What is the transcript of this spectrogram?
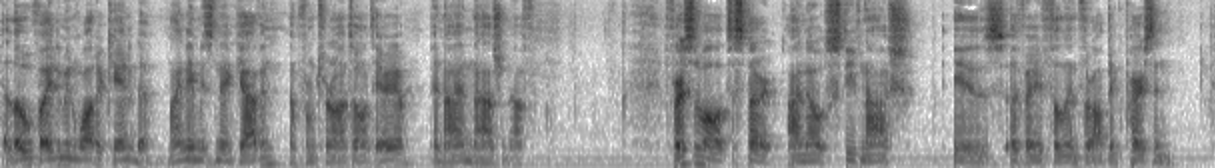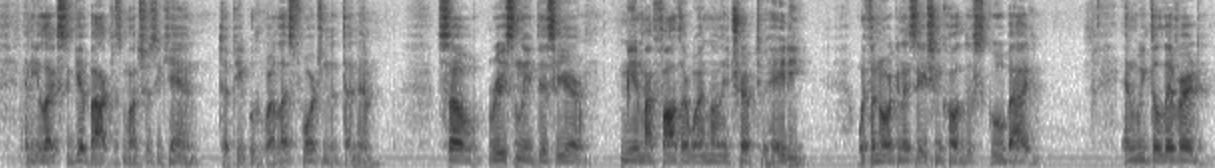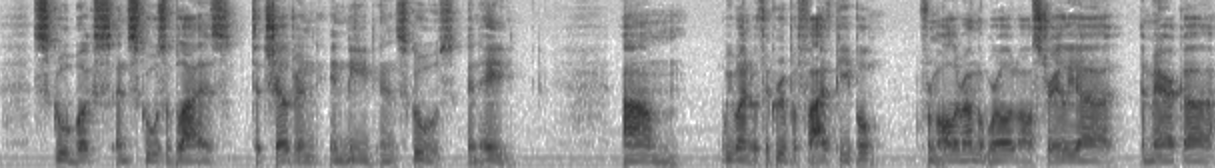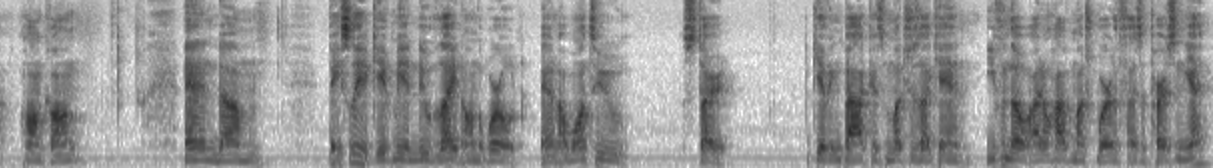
Hello, Vitamin Water Canada. My name is Nick Gavin. I'm from Toronto, Ontario, and I am Nash Enough. First of all, to start, I know Steve Nash is a very philanthropic person, and he likes to give back as much as he can to people who are less fortunate than him. So, recently this year, me and my father went on a trip to Haiti with an organization called the School Bag, and we delivered school books and school supplies to children in need in schools in Haiti. Um, we went with a group of five people from all around the world Australia, America, Hong Kong. And um, basically, it gave me a new light on the world. And I want to start giving back as much as I can, even though I don't have much worth as a person yet.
